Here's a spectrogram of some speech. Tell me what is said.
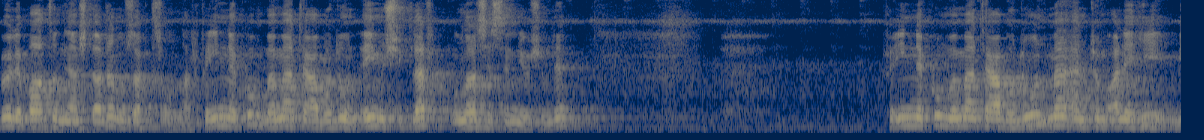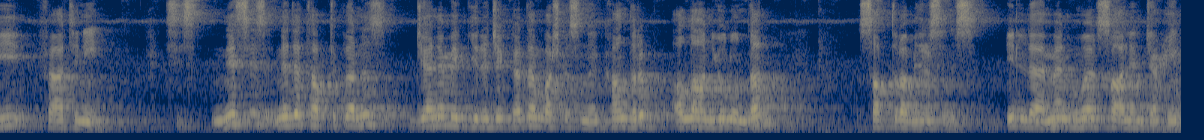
Böyle batıl inançlardan uzaktır onlar. Fe innekum ve ma ta'budun. Ey müşrikler, onlara sesleniliyor şimdi. Fe innekum ve ma ta'budun ma entum aleyhi bi fatinin. Siz, ne siz ne de taptıklarınız cehenneme gireceklerden başkasını kandırıp Allah'ın yolundan saptırabilirsiniz. İlla men huve salil cahim.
